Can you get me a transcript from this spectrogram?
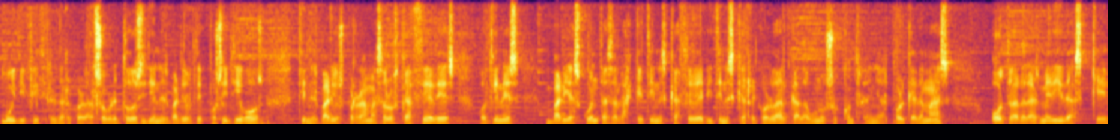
muy difíciles de recordar, sobre todo si tienes varios dispositivos, tienes varios programas a los que accedes o tienes varias cuentas a las que tienes que acceder y tienes que recordar cada uno sus contraseñas, porque además otra de las medidas que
